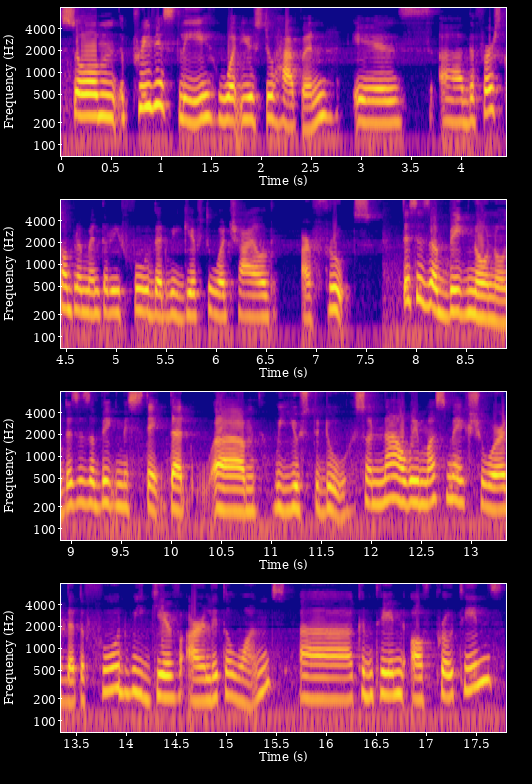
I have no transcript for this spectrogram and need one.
So um, previously, what used to happen is uh, the first complementary food that we give to a child are fruits this is a big no-no this is a big mistake that um, we used to do so now we must make sure that the food we give our little ones uh, contain of proteins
